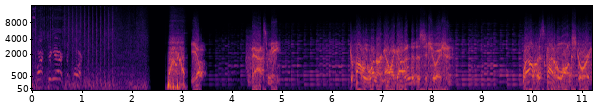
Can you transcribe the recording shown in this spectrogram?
Requesting air support. Yep. That's me. You're probably wondering how I got into this situation. Well, it's kind of a long story.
